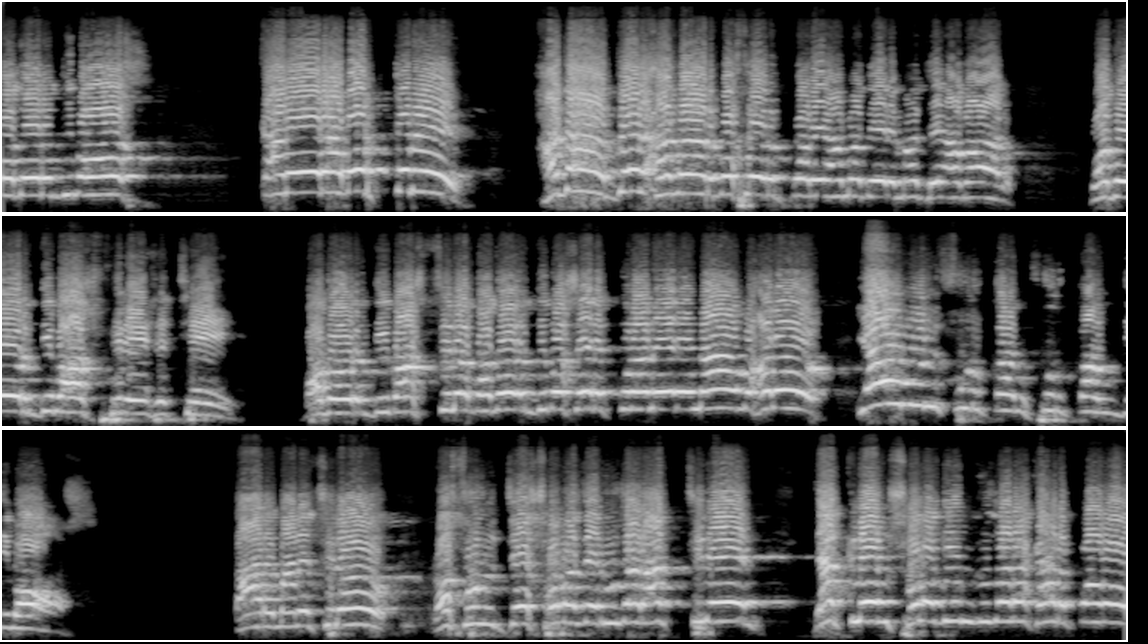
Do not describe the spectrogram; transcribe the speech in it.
বদর দিবস। কারোর আবর্তনে হাজার, দেড় হাজার বছর পরে আমাদের মাঝে আবার বদর দিবস ফিরে এসেছে। বদর দিবস ছিল, বদর দিবসের কোরআনের নাম হলো ইয়ামুল ফুরকান ফুরকান দিবস। তার মানে ছিল, রসুল যে সমাজে রোজা রাখছিলেন, দেখলেন ষোলো দিন রোজা রাখার পরও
